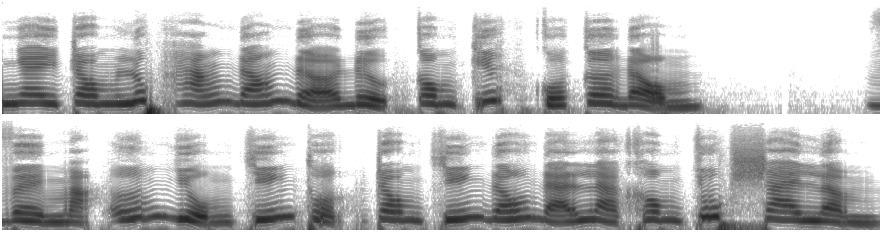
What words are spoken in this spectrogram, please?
ngay trong lúc hắn đón đỡ được công kích của cơ động, về mặt ứng dụng chiến thuật trong chiến đấu đã là không chút sai lầm.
